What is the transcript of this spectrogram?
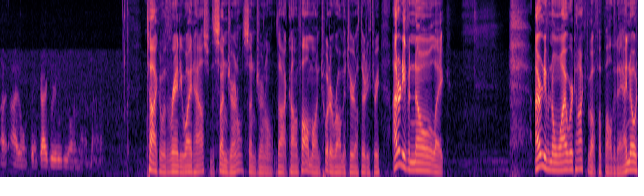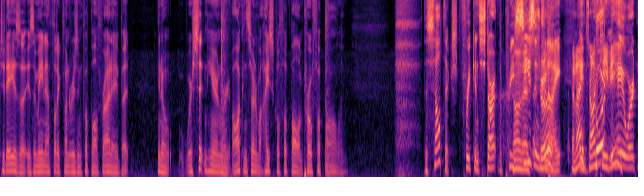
I, I don't think. I agree with you on that, Matt. Talking with Randy Whitehouse from the Sun Journal, sunjournal.com. Follow him on Twitter, Raw Material 33. I don't even know, like, I don't even know why we're talking about football today. I know today is a is a Maine athletic fundraising football Friday, but you know we're sitting here and we're all concerned about high school football and pro football and the Celtics freaking start the preseason oh, tonight. Tonight it's on Gordon TV. Hayward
